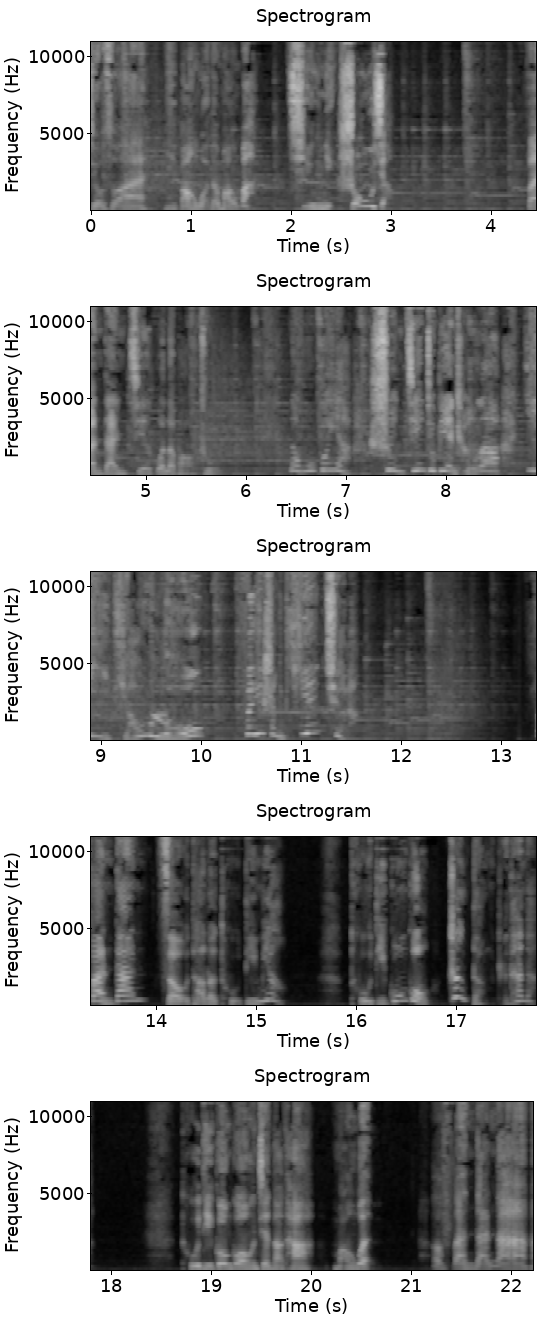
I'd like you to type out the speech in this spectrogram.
就算你帮我的忙吧，请你收下。”范丹接过了宝珠，那乌龟呀，瞬间就变成了一条龙，飞上天去了。范丹走到了土地庙，土地公公正等着他呢。土地公公见到他，忙问。范丹呐，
